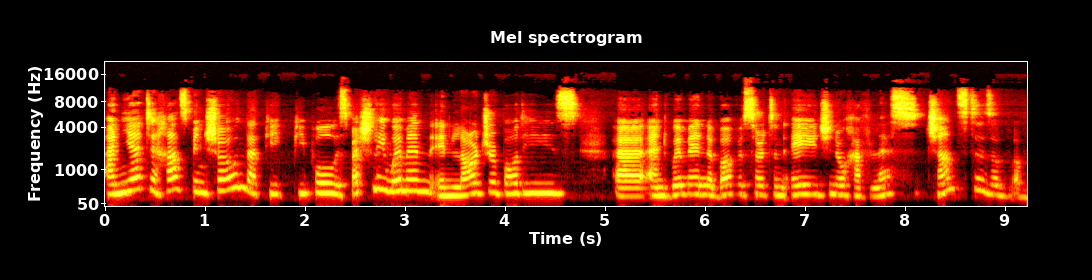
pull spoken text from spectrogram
And yet, it has been shown that pe- people, especially women in larger bodies, uh, and women above a certain age, you know, have less chances of, of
